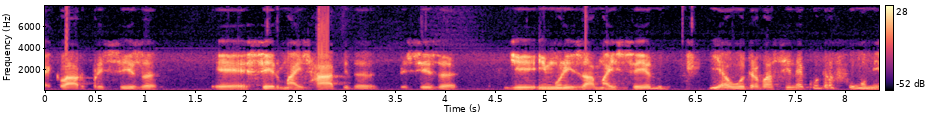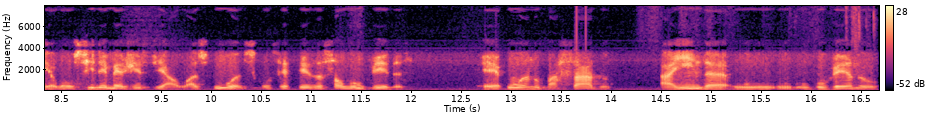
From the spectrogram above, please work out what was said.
é claro, precisa é, ser mais rápida, precisa de imunizar mais cedo. E a outra vacina é contra a fome, é o auxílio emergencial. As duas, com certeza, salvam vidas. É, o ano passado, ainda o, o, governo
